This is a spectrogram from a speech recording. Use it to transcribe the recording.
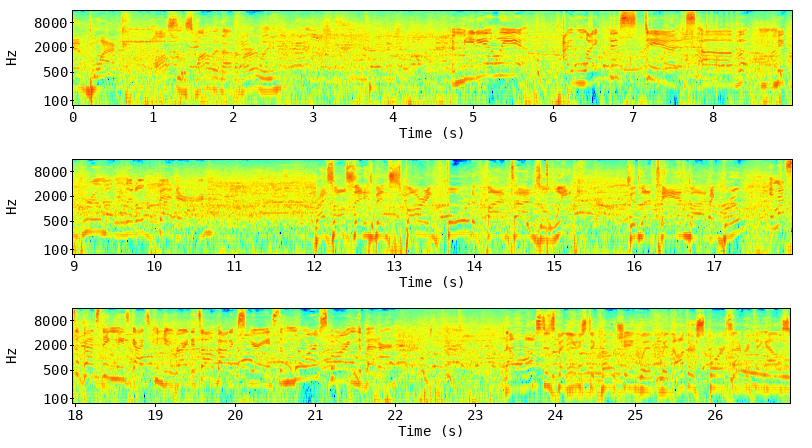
and black. Austin smiling at him early. Immediately, I like this stance of McBroom a little better. Bryce Hall said he's been sparring four to five times a week. Good left hand by McBroom. And that's the best thing these guys can do, right? It's all about experience. The more sparring, the better. Now Austin's been used to coaching with, with other sports and everything else.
